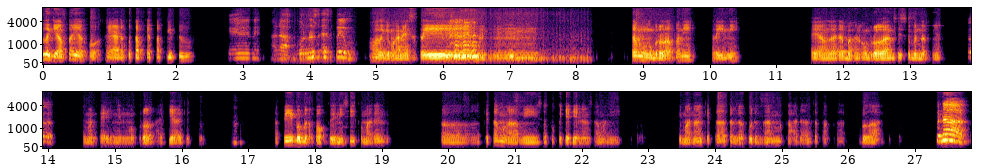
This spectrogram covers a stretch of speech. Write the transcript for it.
lagi apa ya kok? Kayak ada kutap-ketap gitu. Ini nih, ada bonus es krim. oh lagi makan es krim. Mm-mm. kita mau ngobrol apa nih hari ini? Kayak nggak ada bahan obrolan sih sebenarnya. Cuman kayak ingin ngobrol aja gitu. Hmm. tapi beberapa waktu ini sih kemarin eh, kita mengalami satu kejadian yang sama nih. Di mana kita terganggu dengan keadaan tetangga sebelah gitu. Benar,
